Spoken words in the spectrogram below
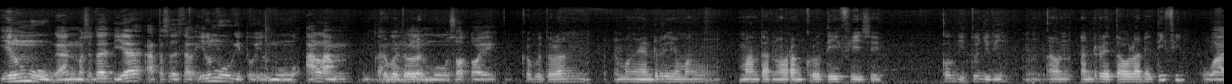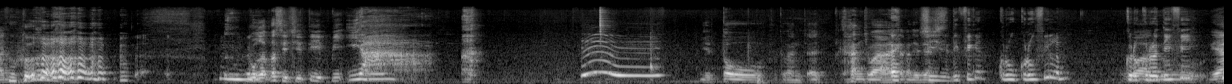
ilmu kan maksudnya dia atas dasar ilmu gitu ilmu alam bukan Kebetulan. ilmu sotoy kebetulan emang Henry emang mantan orang kru TV sih kok gitu jadi Andre Taulani TV Waduh. Gua kata CCTV. Iya. gitu. Kan eh, kan coba eh kan jadi. CCTV kan kru kru film kru kru Waduh. TV Ya,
